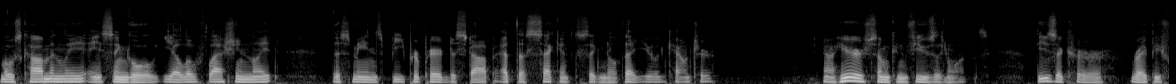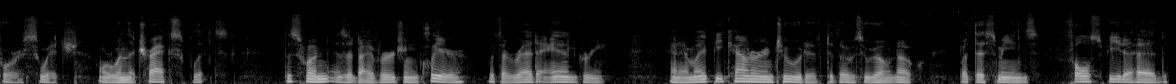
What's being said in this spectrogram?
most commonly a single yellow flashing light. This means be prepared to stop at the second signal that you encounter. Now here are some confusing ones. These occur right before a switch, or when the track splits. This one is a diverging clear, with a red and green, and it might be counterintuitive to those who don't know, but this means full speed ahead,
